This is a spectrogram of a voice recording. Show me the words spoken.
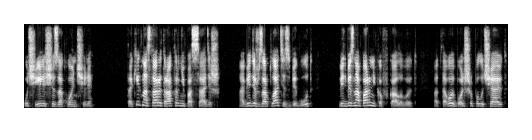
Училище закончили. Таких на старый трактор не посадишь. Обидишь в зарплате — сбегут. Ведь без напарников вкалывают. Оттого и больше получают.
